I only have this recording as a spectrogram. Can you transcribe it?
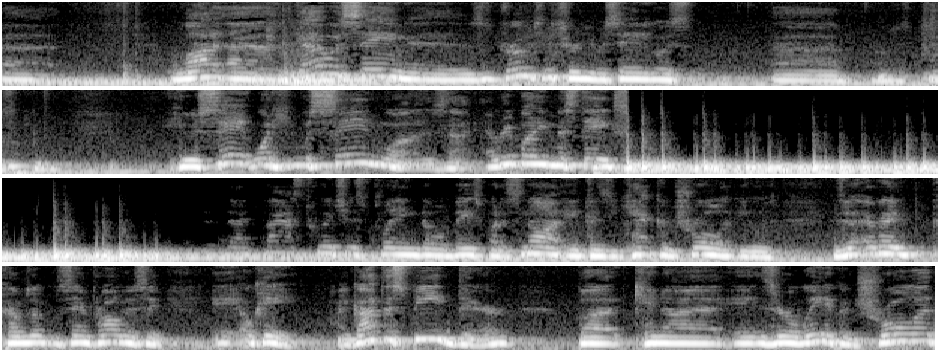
uh, a lot. Uh, the guy was saying uh, it was a drum teacher. And he was saying he goes. Uh, he was saying what he was saying was that everybody mistakes twitch is playing double bass, but it's not because you can't control it. He goes, everybody comes up with the same problem. They say, "Eh, okay, I got the speed there, but can I? Is there a way to control it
